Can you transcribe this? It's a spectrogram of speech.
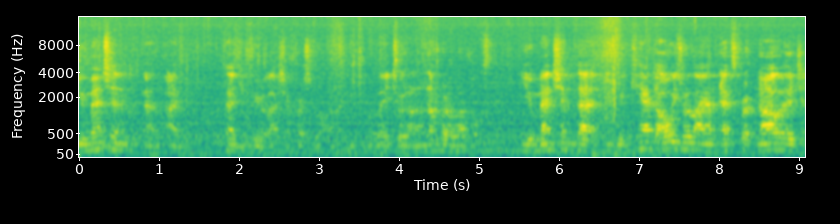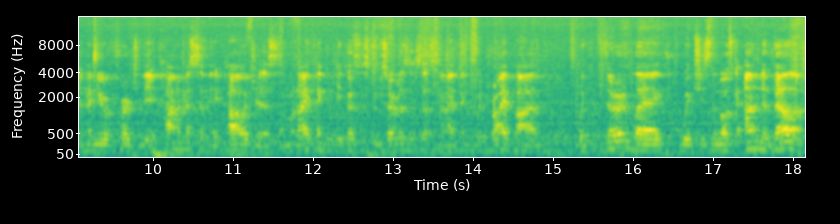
you mentioned, and I thank you for your lecture, first of all, and I can relate to it on a number of levels. You mentioned that we can't always rely on expert knowledge, and then you referred to the economists and the ecologists. And when I think of ecosystem service assessment, I think of a tripod with the third leg, which is the most undeveloped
